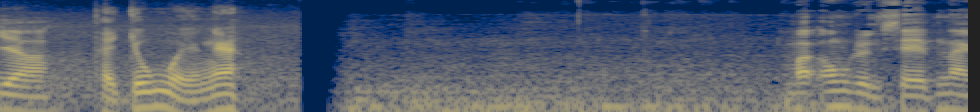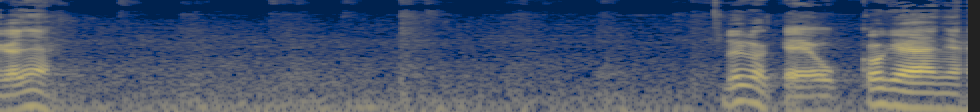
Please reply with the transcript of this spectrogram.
dạ. Thầy chú nguyện nha. Mật ong rừng xịt này cả nhà rất là kẹo có ga nha.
